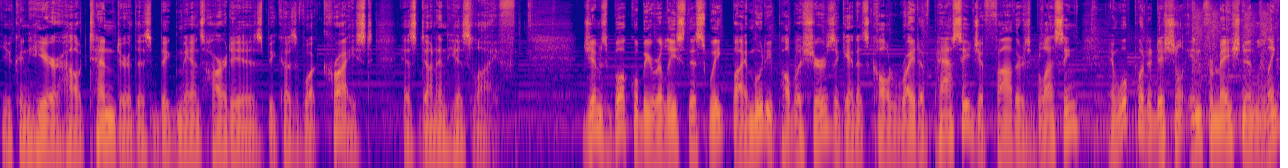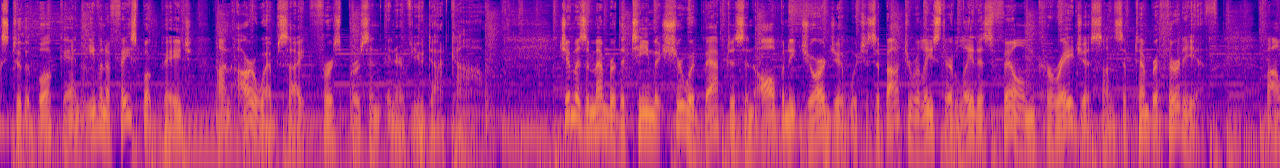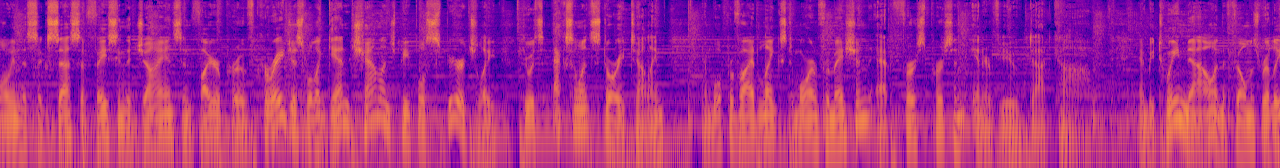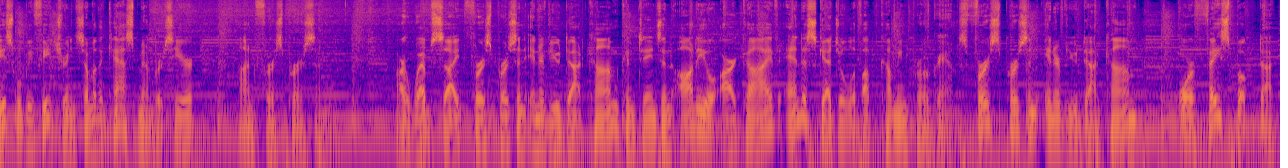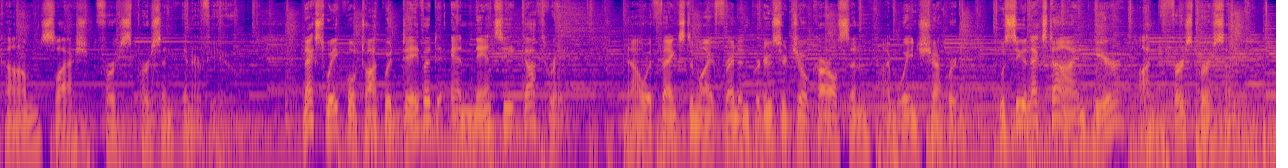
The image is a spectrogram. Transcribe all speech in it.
You can hear how tender this big man's heart is because of what Christ has done in his life. Jim's book will be released this week by Moody Publishers. Again, it's called Rite of Passage, A Father's Blessing, and we'll put additional information and links to the book and even a Facebook page on our website, firstpersoninterview.com. Jim is a member of the team at Sherwood Baptist in Albany, Georgia, which is about to release their latest film, Courageous, on September 30th. Following the success of Facing the Giants and Fireproof, Courageous will again challenge people spiritually through its excellent storytelling, and we'll provide links to more information at firstpersoninterview.com. And between now and the film's release, we'll be featuring some of the cast members here on First Person. Our website, firstpersoninterview.com, contains an audio archive and a schedule of upcoming programs. Firstpersoninterview.com or facebook.com slash firstpersoninterview. Next week, we'll talk with David and Nancy Guthrie. Now, with thanks to my friend and producer Joe Carlson, I'm Wayne Shepherd. We'll see you next time here on First Person.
